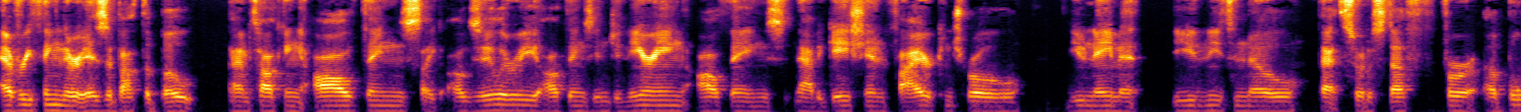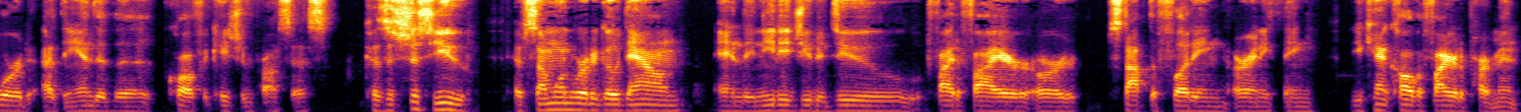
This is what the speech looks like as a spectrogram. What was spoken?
everything there is about the boat. I'm talking all things like auxiliary, all things engineering, all things navigation, fire control, you name it. You need to know that sort of stuff for a board at the end of the qualification process because it's just you. If someone were to go down and they needed you to do fight a fire or stop the flooding or anything, you can't call the fire department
